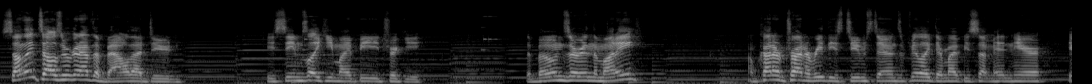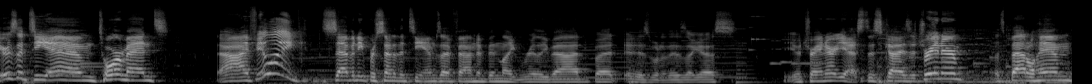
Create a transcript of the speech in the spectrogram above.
Something tells me we're gonna have to battle that dude. He seems like he might be tricky. The bones are in the money. I'm kind of trying to read these tombstones. I feel like there might be something hidden here. Here's a TM, Torment. Uh, I feel like 70% of the TMs I found have been like really bad, but it is what it is, I guess. You a trainer? Yes, this guy's a trainer. Let's battle him.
